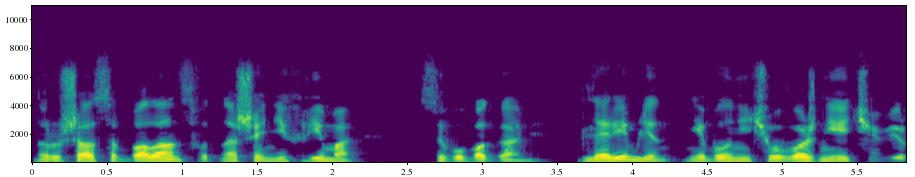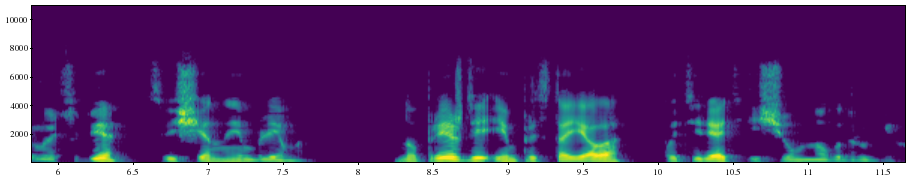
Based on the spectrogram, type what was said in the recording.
нарушался баланс в отношениях Рима с его богами. Для римлян не было ничего важнее, чем вернуть себе священные эмблемы. Но прежде им предстояло потерять еще много других.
